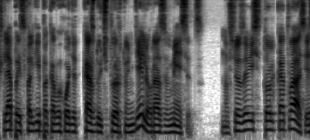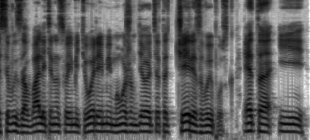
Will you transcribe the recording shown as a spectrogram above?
Шляпа из фольги пока выходит каждую четвертую неделю, раз в месяц. Но все зависит только от вас. Если вы завалите над своими теориями, мы можем делать это через выпуск. Это и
